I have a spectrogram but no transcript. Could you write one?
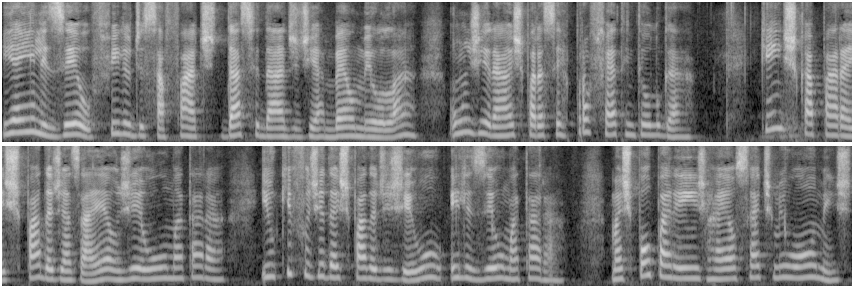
E a Eliseu, filho de Safate, da cidade de Abel Meolá, ungirás para ser profeta em teu lugar. Quem escapar à espada de Azael, Jeú o matará, e o que fugir da espada de Jeú, Eliseu o matará. Mas pouparei em Israel sete mil homens,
